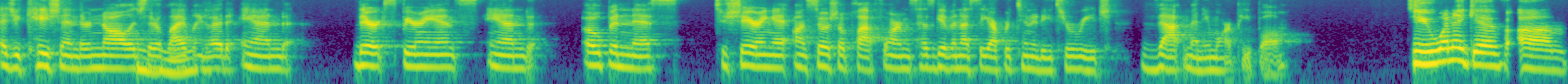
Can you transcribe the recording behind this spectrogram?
education, their knowledge, mm-hmm. their livelihood, and their experience and openness to sharing it on social platforms has given us the opportunity to reach that many more people. Do you want to give um,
